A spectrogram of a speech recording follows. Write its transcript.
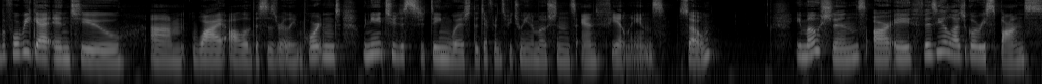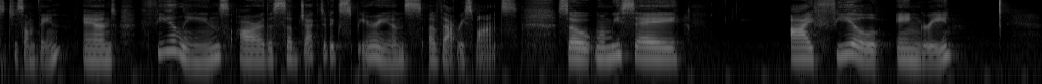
before we get into um, why all of this is really important, we need to distinguish the difference between emotions and feelings. So, Emotions are a physiological response to something, and feelings are the subjective experience of that response. So when we say, I feel angry,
